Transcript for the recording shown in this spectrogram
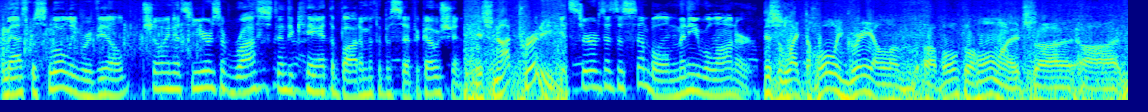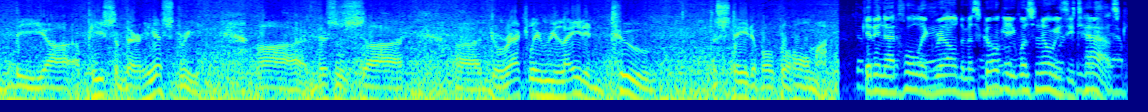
The mast was slowly revealed, showing its years of rust and decay at the bottom of the Pacific Ocean. It's not pretty. It serves as a symbol many will honor. This is like the holy grail of, of Oklahoma. It's uh, uh, the uh, a piece of their history. Uh, this is uh, uh, directly related to the state of Oklahoma. Getting that holy grail to Muskogee was no easy task.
